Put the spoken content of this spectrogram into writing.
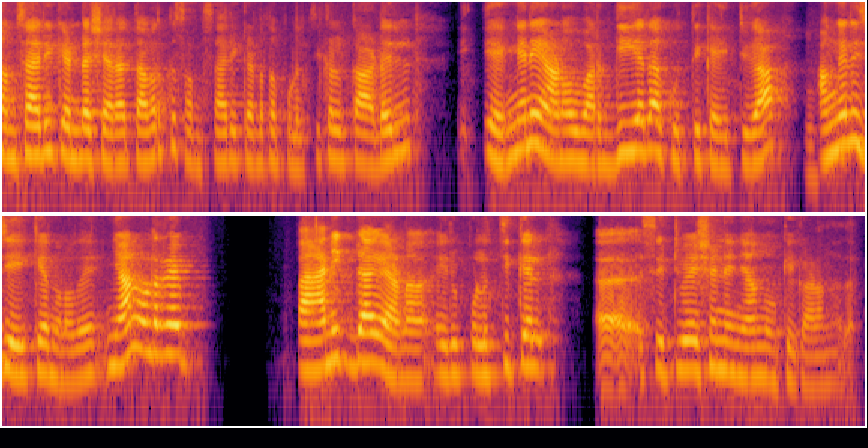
സംസാരിക്കേണ്ട ശരത്ത് അവർക്ക് സംസാരിക്കേണ്ടത് പൊളിറ്റിക്കൽ കാർഡിൽ എങ്ങനെയാണോ വർഗീയത കുത്തിക്കയറ്റുക അങ്ങനെ ജയിക്കുക എന്നുള്ളത്. ഞാൻ വളരെ പാനിക്ഡായാണ് ഒരു പൊളിറ്റിക്കൽ സിറ്റുവേഷനെ ഞാൻ നോക്കിക്കാണുന്നത്.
